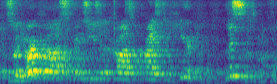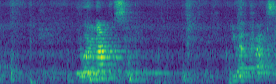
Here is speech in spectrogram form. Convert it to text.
And so your cross brings you to the cross of Christ to hear him. Listen to him. You are not forsaken. You have Christ.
